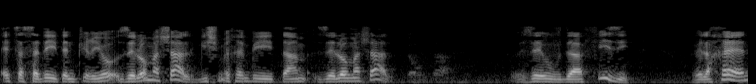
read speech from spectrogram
עץ השדה ייתן פריו, זה לא משל. גשמכם בעיתם, זה לא משל. זה עובדה. זה עובדה פיזית. ולכן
